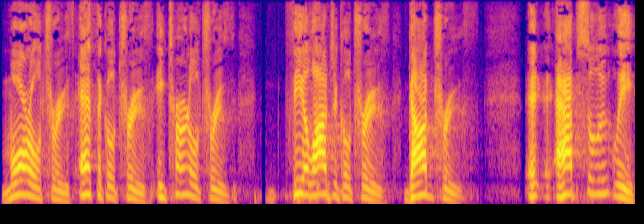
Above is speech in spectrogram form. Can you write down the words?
moral truth, ethical truth, eternal truth, theological truth, God truth. It absolutely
